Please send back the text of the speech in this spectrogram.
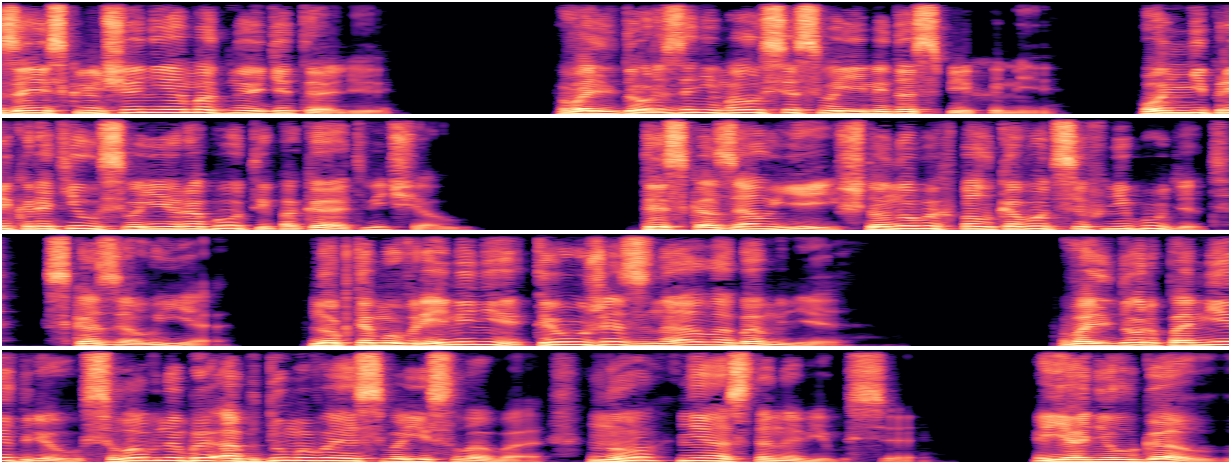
за исключением одной детали. Вальдор занимался своими доспехами. Он не прекратил своей работы, пока отвечал. «Ты сказал ей, что новых полководцев не будет», — сказал я. «Но к тому времени ты уже знал обо мне». Вальдор помедлил, словно бы обдумывая свои слова, но не остановился. «Я не лгал»,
